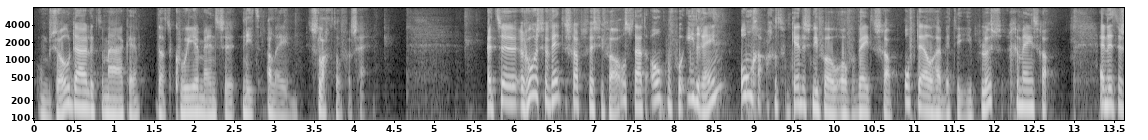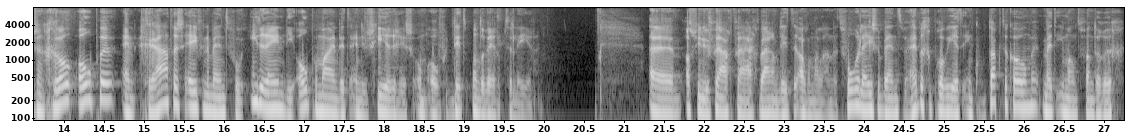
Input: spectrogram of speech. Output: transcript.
om zo duidelijk te maken dat queer mensen niet alleen slachtoffers zijn. Het uh, Roorse Wetenschapsfestival staat open voor iedereen... ongeacht van kennisniveau over wetenschap of de LHBTI gemeenschap. En het is een groot, open en gratis evenement voor iedereen... die open-minded en nieuwsgierig is om over dit onderwerp te leren. Uh, als u nu vraagt, vraagt waarom dit allemaal aan het voorlezen bent... we hebben geprobeerd in contact te komen met iemand van de rug...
